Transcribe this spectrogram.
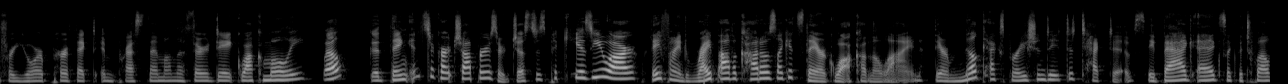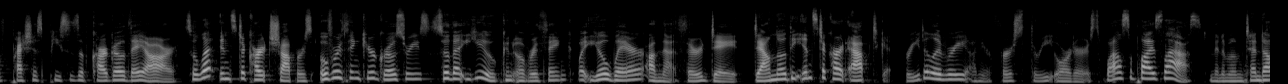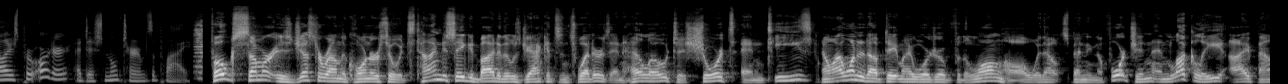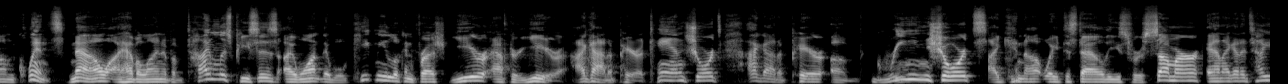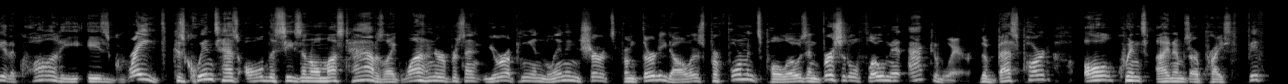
for your perfect impress them on the third date guacamole? Well, Good thing Instacart shoppers are just as picky as you are. They find ripe avocados like it's their guac on the line. They're milk expiration date detectives. They bag eggs like the 12 precious pieces of cargo they are. So let Instacart shoppers overthink your groceries so that you can overthink what you'll wear on that third date. Download the Instacart app to get free delivery on your first three orders while supplies last. Minimum $10 per order, additional terms apply. Folks, summer is just around the corner, so it's time to say goodbye to those jackets and sweaters and hello to shorts and tees. Now, I wanted to update my wardrobe for the long haul without spending a fortune, and luckily, I found Quince. Now, I have a lineup of timeless pieces I want that will keep me looking fresh year after year. I got a pair of tan shorts, I got a pair of green shorts. I cannot wait to style these for summer, and I gotta tell you, the quality is great because Quince has all the seasonal must haves like 100% European linen shirts from $30, performance polos, and versatile flow knit activewear. The best part? All Quince items are priced 50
